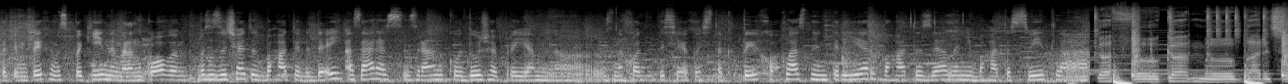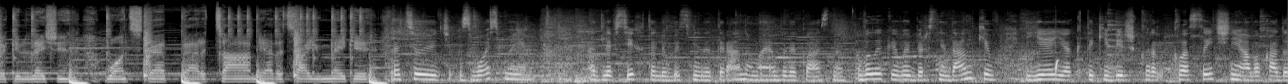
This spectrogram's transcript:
таким тихим, спокійним, ранковим, бо зазвичай тут багато людей. А зараз зранку дуже приємно знаходитися якось так тихо. Класний інтер'єр, багато зелені, багато світла. Працюють з восьмої. А Для всіх, хто любить снідати рано, має бути класно. Великий вибір сніданків є як такі більш кла- класичні авокадо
